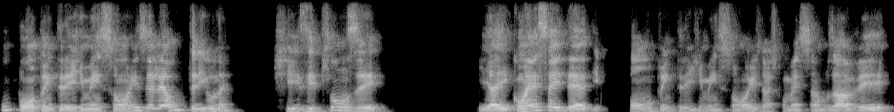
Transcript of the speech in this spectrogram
Um ponto em três dimensões, ele é um trio, né? X, Y, Z. E aí, com essa ideia de ponto em três dimensões, nós começamos a ver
